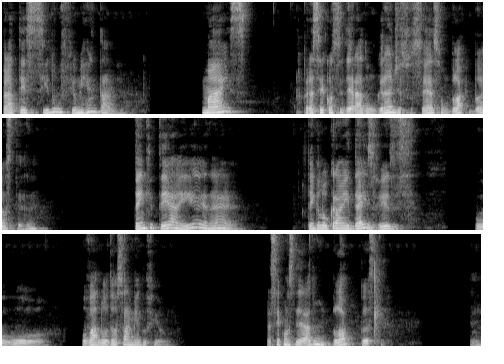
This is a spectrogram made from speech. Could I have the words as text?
para ter sido um filme rentável. Mas, para ser considerado um grande sucesso, um blockbuster, né, tem que ter aí, né, tem que lucrar aí 10 vezes o, o, o valor do orçamento do filme para ser considerado um blockbuster. Né?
